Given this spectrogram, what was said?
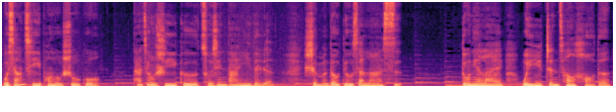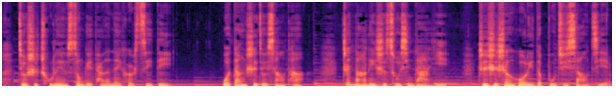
我想起一朋友说过，他就是一个粗心大意的人，什么都丢三落四。多年来，唯一珍藏好的就是初恋送给他的那盒 CD。我当时就笑他，这哪里是粗心大意，只是生活里的不拘小节。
